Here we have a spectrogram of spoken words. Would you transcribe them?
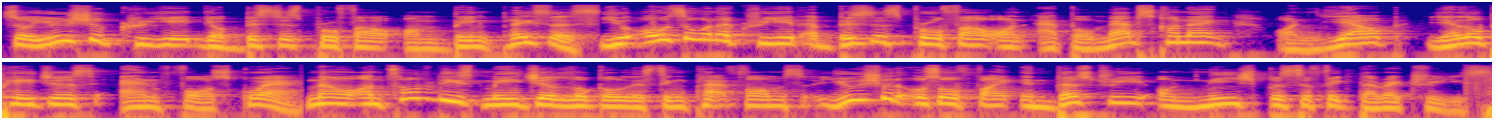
So you should create your business profile on Bing Places. You also want to create a business profile on Apple Maps Connect, on Yelp, Yellow Pages, and Foursquare. Now on top of these major local listing platforms, you should also find industry or niche specific directories.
